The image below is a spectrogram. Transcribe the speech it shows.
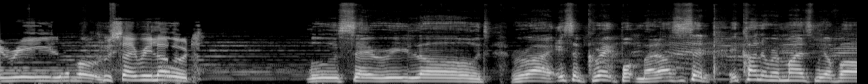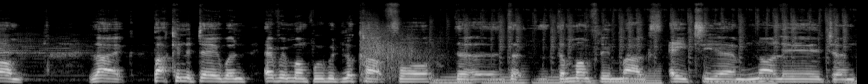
reload? Who say reload? Who say reload? Right, it's a great book, man. As I said, it kind of reminds me of um, like back in the day when every month we would look out for the the, the monthly mugs, ATM, knowledge, and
